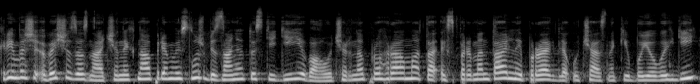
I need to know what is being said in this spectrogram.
Крім вищ- вищезазначених напрямів, службі зайнятості діє ваучерна програма та експериментальний проект для учасників бойових дій,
